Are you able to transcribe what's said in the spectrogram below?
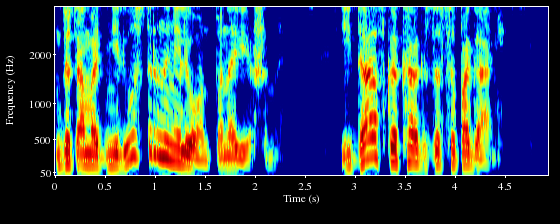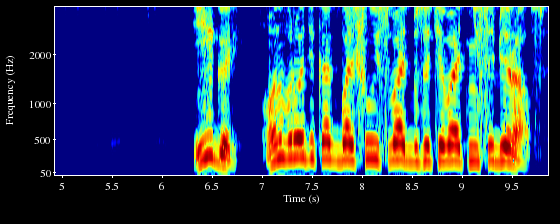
Да там одни люстры на миллион понавешены. И давка как за сапогами. Игорь, он вроде как большую свадьбу затевать не собирался.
